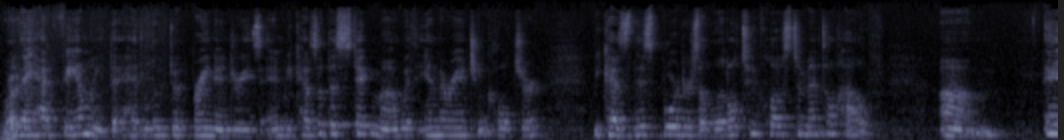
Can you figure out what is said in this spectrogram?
Right. They had family that had lived with brain injuries, and because of the stigma within the ranching culture, because this borders a little too close to mental health, um, and,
